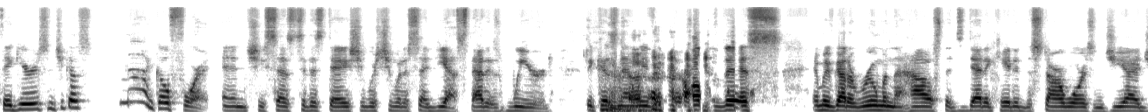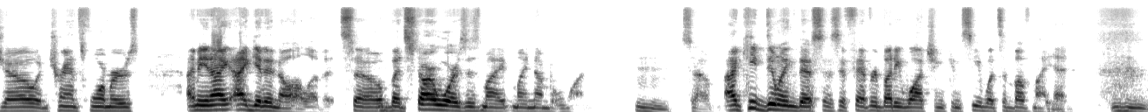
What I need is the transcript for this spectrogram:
figures? And she goes, Nah, go for it. And she says to this day, she wish she would have said, Yes, that is weird because now we've got all of this and we've got a room in the house that's dedicated to Star Wars and GI Joe and Transformers. I mean, I, I get into all of it. So, mm-hmm. but Star Wars is my my number one. Mm-hmm. So I keep doing this as if everybody watching can see what's above my head. Mm-hmm.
